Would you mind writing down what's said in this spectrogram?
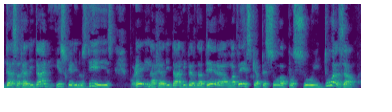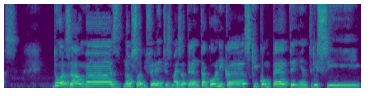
dessa realidade. Isso que ele nos diz, porém, na realidade verdadeira, uma vez que a pessoa possui duas almas, duas almas, não só diferentes, mas até antagônicas, que competem entre si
